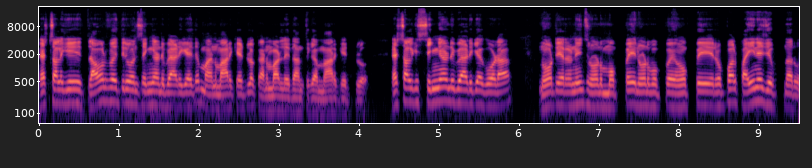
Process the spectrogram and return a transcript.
నెక్స్ట్ అలాగే డబల్ ఫైవ్ త్రీ వన్ సింగండి బ్యాడ్గా అయితే మన మార్కెట్లో కనబడలేదు అంతగా మార్కెట్లో నెక్స్ట్ అలాగే సింగండి బ్యాడ్గా కూడా నూట ఇరవై నుంచి నూట ముప్పై నూట ముప్పై ముప్పై రూపాయలు పైనే చెప్తున్నారు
